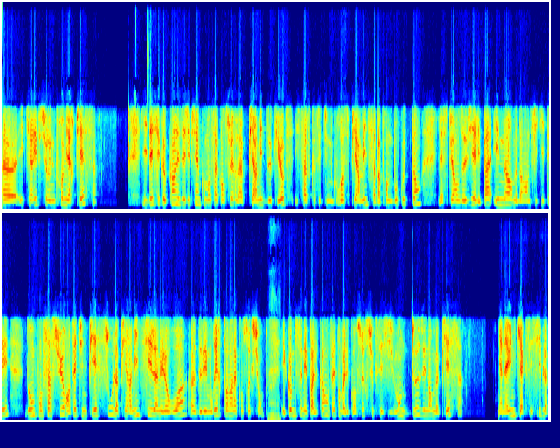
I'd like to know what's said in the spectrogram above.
euh, et qui arrive sur une première pièce. L'idée, c'est que quand les Égyptiens commencent à construire la pyramide de Khéops, ils savent que c'est une grosse pyramide, ça va prendre beaucoup de temps. L'espérance de vie, elle n'est pas énorme dans l'Antiquité. Donc, on s'assure en fait une pièce sous la pyramide si jamais le roi euh, devait mourir pendant la construction. Et comme ce n'est pas le cas, en fait, on va les construire successivement deux énormes pièces. Il y en a une qui est accessible,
